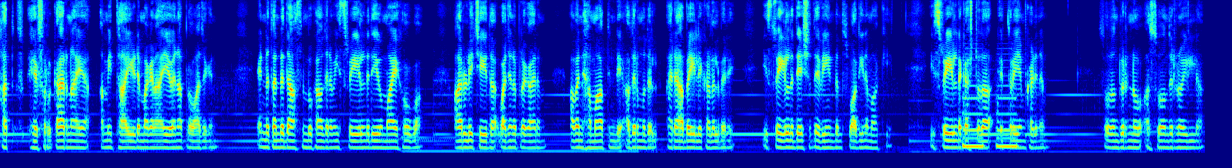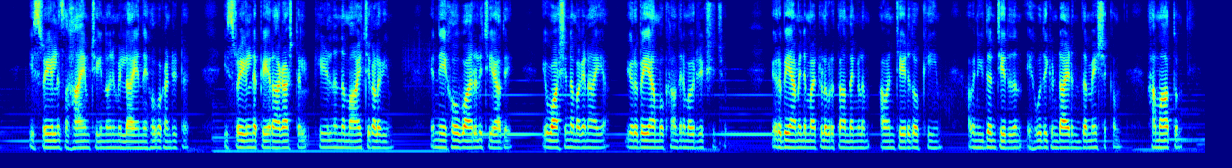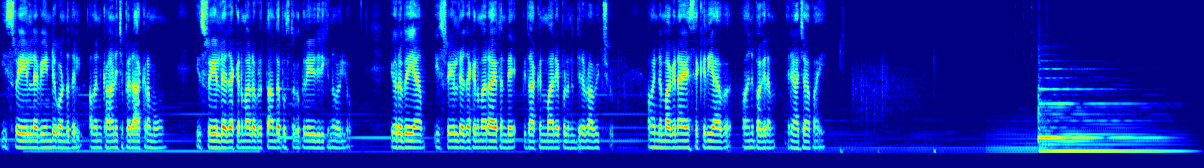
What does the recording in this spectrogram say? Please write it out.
ഹത്ത് ഹെഫർക്കാരനായ അമിതായിയുടെ മകനായ യോന പ്രവാചകൻ എന്നെ തന്റെ ദാസൻ മുഖാന്തരം ഇസ്രയേലിന്റെ ദൈവമായ ഹോവ അരുളി ചെയ്ത വചനപ്രകാരം അവൻ ഹമാത്തിന്റെ അതിർ മുതൽ അരാബയിലെ കടൽ വരെ ഇസ്രയേലിന്റെ ദേശത്തെ വീണ്ടും സ്വാധീനമാക്കി. ഇസ്രയേലിന്റെ കഷ്ടത എത്രയും കഠിനം. സ്വതന്ത്രനോ അസ്വതന്ത്രനോ ഇല്ല. ഇസ്രയേലിന് സഹായം ചെയ്യുന്നവനുമില്ല എന്ന് യഹോവ കണ്ടിട്ട് ഇസ്രയേലിന്റെ പേർ ആകാശത്തിൽ കീഴിൽ നിന്ന് മായ്ച്ചു കളയും എന്ന് യഹോവ അരുളി ചെയ്യാതെ യുവാഷിന്റെ മകനായ യുറബയാം മുഖാന്തരം അവർ രക്ഷിച്ചു. യുറബയാമിന്റെ മറ്റുള്ള വൃത്താന്തങ്ങളും അവൻ ചെയ്തതൊക്കെയും അവൻ യുദ്ധം ചെയ്തതും യഹൂദയ്ക്കുണ്ടായിരുന്ന ദമേശക്കും ഹമാത്തും ഇസ്രയേലിനെ വീണ്ടുകൊണ്ടതിൽ അവൻ കാണിച്ച പരാക്രമവും ഇസ്രയേൽ രാജാക്കന്മാരുടെ വൃത്താന്ത പുസ്തകത്തിൽ എഴുതിയിരിക്കുന്നുവല്ലോ. യുറബയാം ഇസ്രയേൽ രാജാക്കന്മാരായ തന്റെ പിതാക്കന്മാരെ പോലെ നിദ്ര പ്രാപിച്ചു. അവന്റെ മകനായ സെക്കരിയാവ് അവന് പകരം രാജാവായി.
